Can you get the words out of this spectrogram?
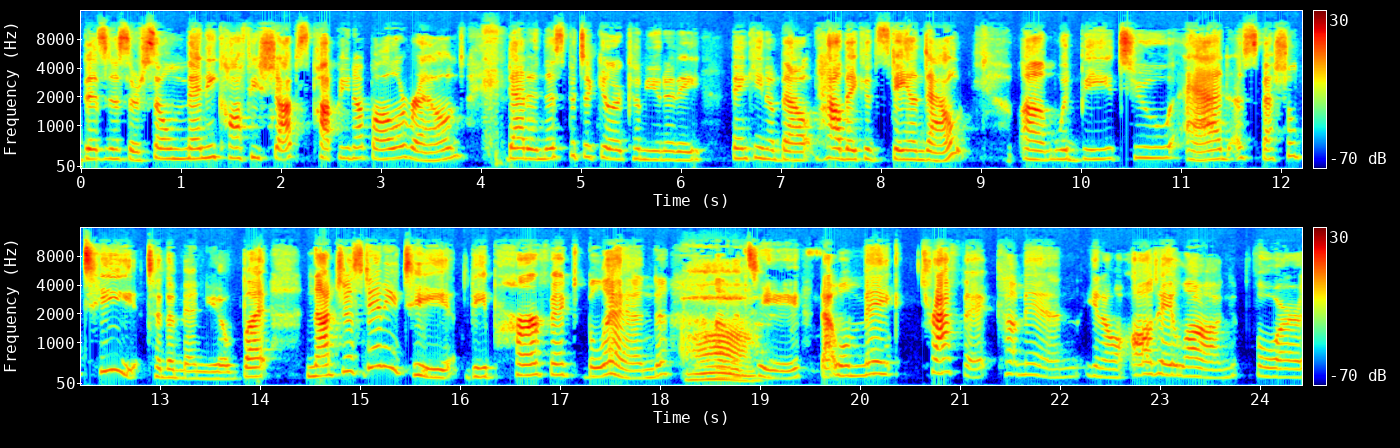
business, there's so many coffee shops popping up all around that in this particular community, thinking about how they could stand out um, would be to add a special tea to the menu, but not just any tea, the perfect blend ah. of a tea that will make traffic come in, you know, all day long for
